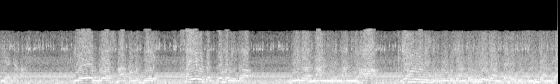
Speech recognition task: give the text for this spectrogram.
किया जा रहा है। अस्माक मध्य सैव तक ब्रह्म वेदा वेद नान्य नान्य जो हम लोगों ने इस को जानता है वही जानता है जो नहीं जानता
